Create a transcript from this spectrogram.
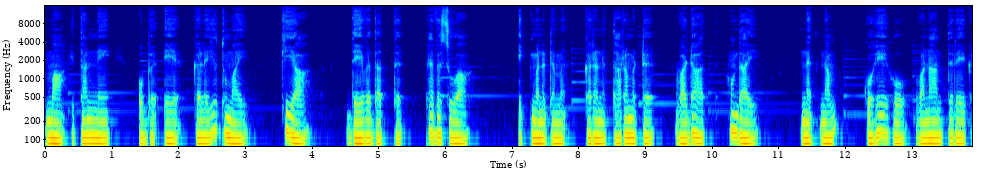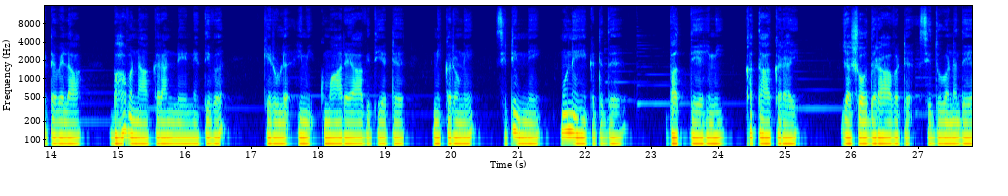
මා හිතන්නේ ඔබ එය කළ යුතුයමයි කියා දේවදත්ත පැවසුවා. ඉක්මනටම කරන තරමට වඩාත් හොඳයි. නැත්නම් කොහේ හෝ වනාන්තරයකට වෙලා භාවනා කරන්නේ නැතිව කිරුළ හිමි කුමාරයා විදියට නිකරුණේ සිටින්නේ මොනේකටද? බද්දේ හිමි කතා කරයි. යශෝදරාවට සිදුවන දෙය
